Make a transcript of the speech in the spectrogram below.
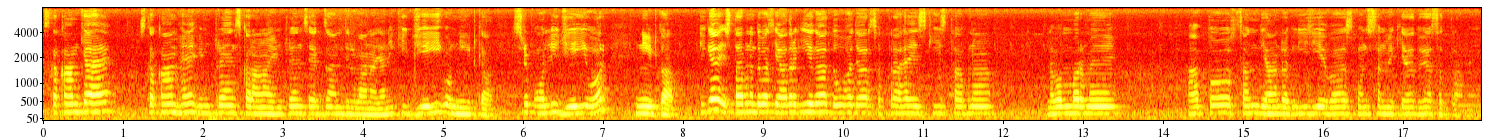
इसका काम क्या है? इसका काम है इंट्रेंस कराना इंट्रेंस एग्ज़ाम दिलवाना, यानी कि जेई और नीट का। सिर्फ़ ओनली जेई और नीट का। ठीक है? स्थापना दिवस याद रखिएगा। 2017 है इसकी स्थापना। नवंबर में। आप तो सन ध्यान रख लीजिए बस। कौन से सन में किया? दो हज़ार सत्रह में।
